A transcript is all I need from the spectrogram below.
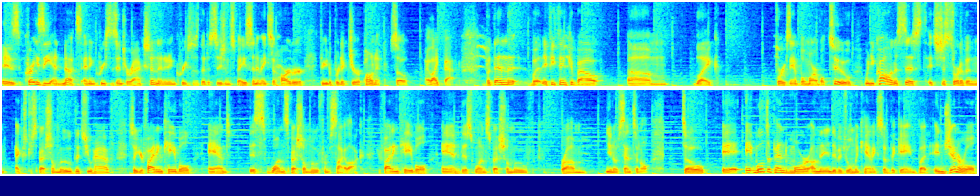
is crazy and nuts and increases interaction and it increases the decision space and it makes it harder for you to predict your opponent. So I like that. But then, the, but if you think about um, like for example, Marvel 2, when you call an assist, it's just sort of an extra special move that you have. So you're fighting Cable and this one special move from Psylocke. You're fighting Cable and this one special move from, you know, Sentinel. So it, it will depend more on the individual mechanics of the game, but in general,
